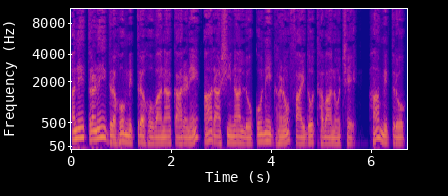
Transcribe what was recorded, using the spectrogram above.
અને ત્રણેય ગ્રહો મિત્ર હોવાના કારણે આ રાશિના લોકોને ઘણો ફાયદો થવાનો છે. હા મિત્રો,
